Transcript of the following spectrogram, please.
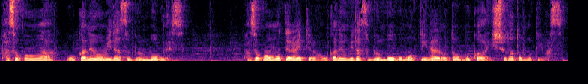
パソコンはお金を生み出す文房具です。パソコンを持ってないっていうのはお金を生み出す文房具を持っていないのと僕は一緒だと思っています。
